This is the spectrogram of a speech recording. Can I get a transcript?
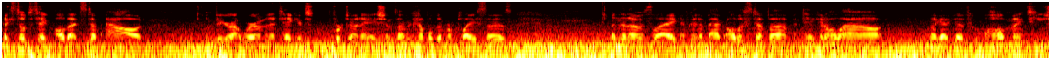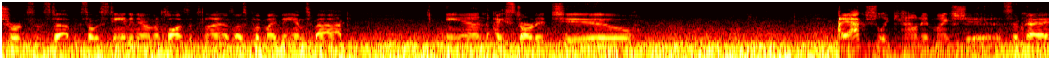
I still have to take all that stuff out and figure out where I'm going to take it for donations. I have a couple different places. And then I was like, I've got to bag all this stuff up and take it all out. And I got to go through all my t-shirts and stuff. And so I was standing there in the closet tonight as I was putting my Vans back. And I started to actually counted my shoes, okay?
